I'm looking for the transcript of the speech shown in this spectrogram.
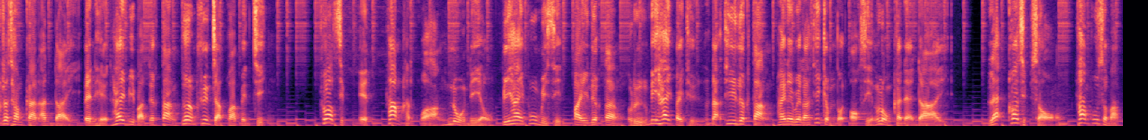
กระทำการอันใด เป็นเหตุให้มีบัตรเลือกตั้งเพิ่มขึ้นจากความเป็นจริง ข้อ 11 ห้ามขัดขวางหน่วงเหนี่ยวมิให้ผู้มีสิทธิ์ไปเลือกตั้ง หรือมิให้ไปถึงณที่เลือกตั้ง ภายในเวลาที่กำหนดออกเสียงลงคะแนนได้และข้อ 12 ห้ามผู้สมัคร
